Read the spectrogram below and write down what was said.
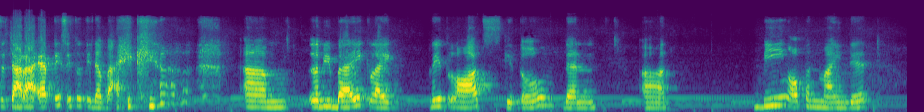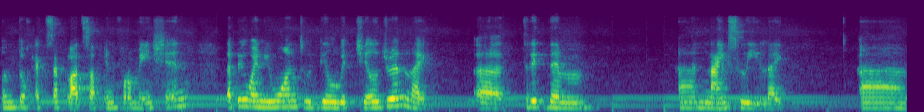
secara etis itu tidak baik. um, lebih baik like read lots gitu dan uh, being open minded untuk accept lots of information. Tapi when you want to deal with children, like uh, treat them uh, nicely, like uh,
